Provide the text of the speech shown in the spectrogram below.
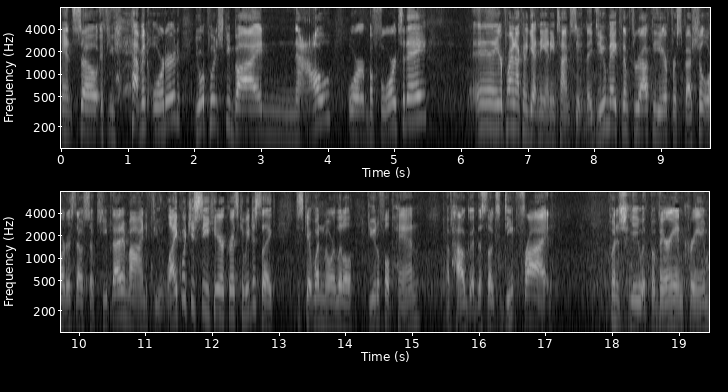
And so if you haven't ordered your paczki by now or before today eh, you're probably not going to get any anytime soon. They do make them throughout the year for special orders, though, so keep that in mind. If you like what you see here, Chris, can we just like just get one more little beautiful pan of how good this looks? Deep fried paczki with Bavarian cream.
